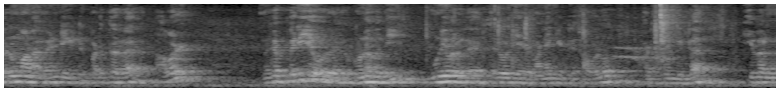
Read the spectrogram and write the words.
பெருமானை வேண்டிக்கிட்டு படுத்துறார் அவள் மிகப்பெரிய ஒரு குணவதி முனிவர்கள் திருவடியை வணங்கிட்டு அவளும் படுத்துங்கிட்டார். இவன்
